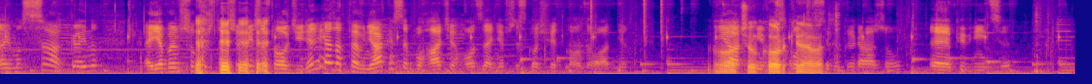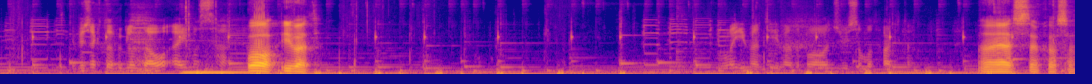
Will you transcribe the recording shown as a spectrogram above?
Ej, masakra, ej no. Ej, ja byłem w szoku, że tak się wiesz, o chodzi, nie? Ja na pewniakę sobie po chacie chodzę, nie? Wszystko oświetlone, ładnie. Mi korki nawet. z tego garażu, e, piwnicy. Wiesz jak to wyglądało? Ej, masakra. Ło, event. No event, event, bo drzwi są otwarte. No jest, jestem kosa.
